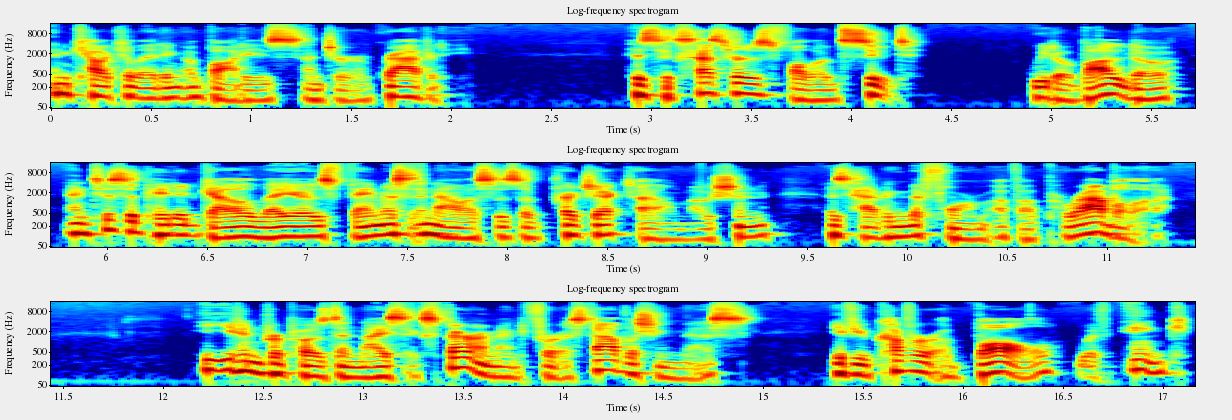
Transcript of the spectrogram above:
and calculating a body's center of gravity. His successors followed suit. Guidobaldo anticipated Galileo's famous analysis of projectile motion as having the form of a parabola. He even proposed a nice experiment for establishing this. If you cover a ball with ink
